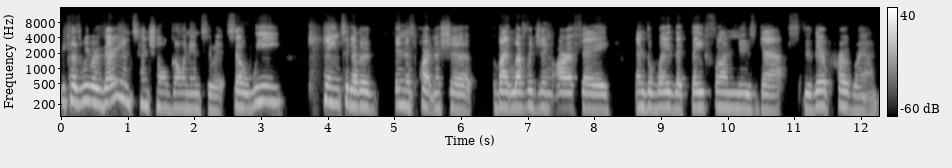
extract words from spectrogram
because we were very intentional going into it. So, we came together in this partnership by leveraging RFA and the way that they fund news gaps through their program.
